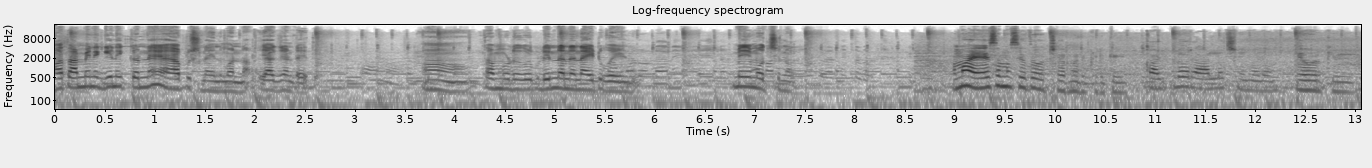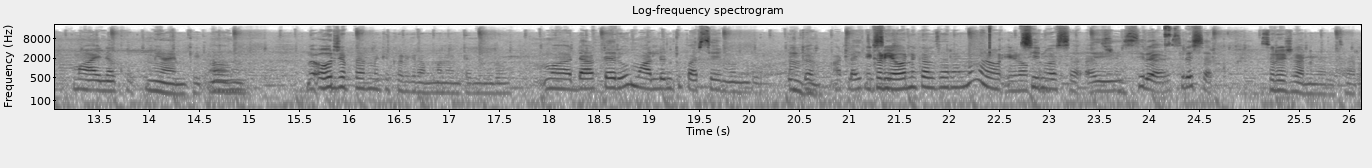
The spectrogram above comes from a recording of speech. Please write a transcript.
మా తమ్మిని గిని ఇక్కడనే ఆపరేషన్ అయింది మొన్న యాక్సిడెంట్ అయితే. తమ్ముడు నిన్న నైట్ పోయిండు. మేము వచ్చినాం. అమ్మా ఏ సమస్యతో వచ్చారు మీరు ఇక్కడికి? కడుపులో రాళ్ళు వచ్చినాయి మేడం. ఎవరికి? మా ఆయనకు. మీ ఆయనకి. ఎవరు చెప్పారు మీకు ఇక్కడికి రమ్మని అంటే ముందు? మా డాక్టరు మా అల్లునికి పరిచయం ఉంది. ఇంకా అట్లయితే ఇక్కడ ఎవరిని కలిసారండి? Srinivas sir Suresh sir. సురేష్ గారిని కలిసారు.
